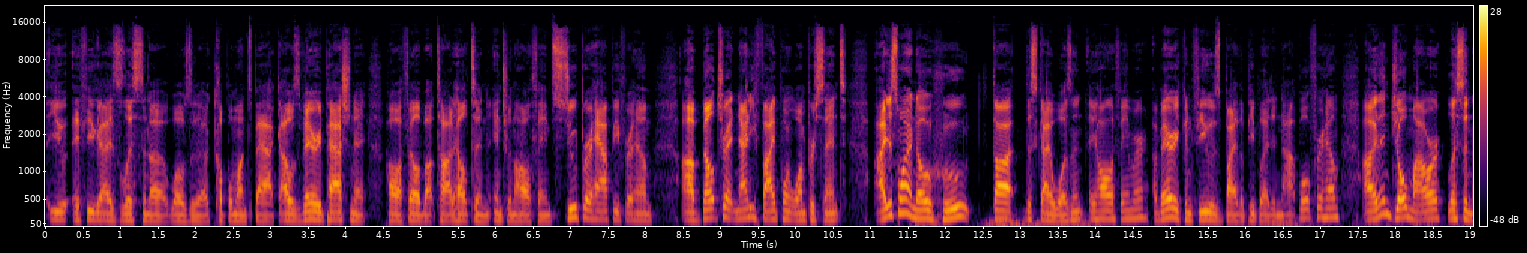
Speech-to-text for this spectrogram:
you if you guys listen to what was it a couple months back, I was very passionate how I felt about Todd Helton entering the Hall of Fame. Super happy for him. Uh, Beltre at ninety five point one percent. I just want to know who thought this guy wasn't a Hall of Famer. I'm very confused by the people that did not vote for him. Uh, and then Joe Mauer. Listen,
